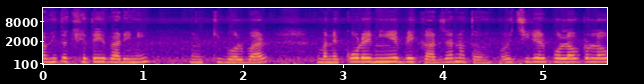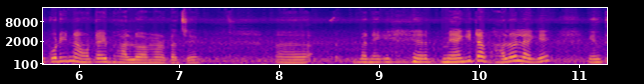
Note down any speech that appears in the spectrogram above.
আমি তো খেতেই পারিনি কি বলবার মানে করে নিয়ে বেকার, জানো তো? ওই চিড়ের পোলাও টোলাও করি না, ওটাই ভালো আমার কাছে। মানে ম্যাগিটা ভালো লাগে, কিন্তু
